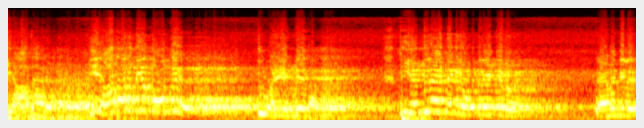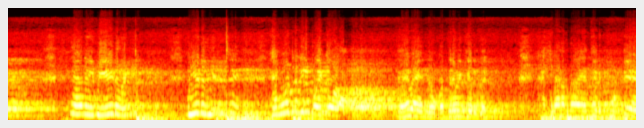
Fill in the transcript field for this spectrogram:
ഈ ആധാരം ഈ ആധാരം നീ നോക്ക്. ഈ വഴി എന്റേതാണ് നീ എന്തിനാ എന്നെ ഉപദ്രവിക്കുന്നത്? വേണമെങ്കിൽ ഞാൻ ഈ വീട് വിട്ട് വീട് വിറ്റ് എങ്ങോട്ടെങ്കിലും പോയിക്കോളാം. എന്നെ ഉപദ്രവിക്കരുത്. കല്യാണപ്രായത്തിൽ ഒരു കുട്ടിയെ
